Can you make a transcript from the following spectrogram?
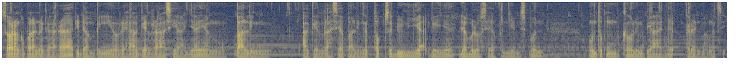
Seorang kepala negara didampingi oleh agen rahasianya yang paling agen rahasia paling ngetop sedunia kayaknya 007 James Bond untuk membuka olimpiade keren banget sih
